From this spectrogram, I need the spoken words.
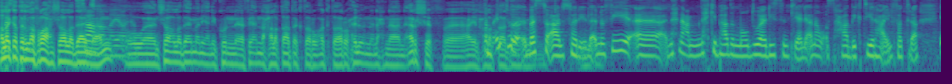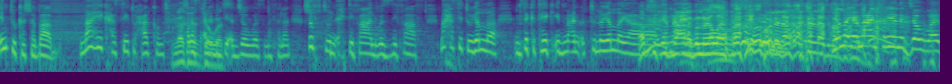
الله يكثر الأفراح إن شاء الله دائما الله يا رب. وإن شاء الله دائما يعني يكون في عندنا حلقات أكثر وأكثر. وحلو إنه نحن نارشف آه، هاي طب الحلقات أنتوا دائماً. بس سؤال sorry لأنه في آه نحن عم نحكي بهذا الموضوع recently يعني أنا وأصحابي كثير هاي الفترة. أنتوا كشباب ما هيك حسيتوا حالكم؟ خلص أنا نتجوز. بدي أتجوز مثلا. شفتوا الاحتفال والزفاف؟ ما حسيتوا يلا مسكت هيك إيد معن قلت له يلا يا أمسك معنا معن. قول له يلا يا معن. قول لي لا إحنا لازم يلا يا معن خلينا نتجوز.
